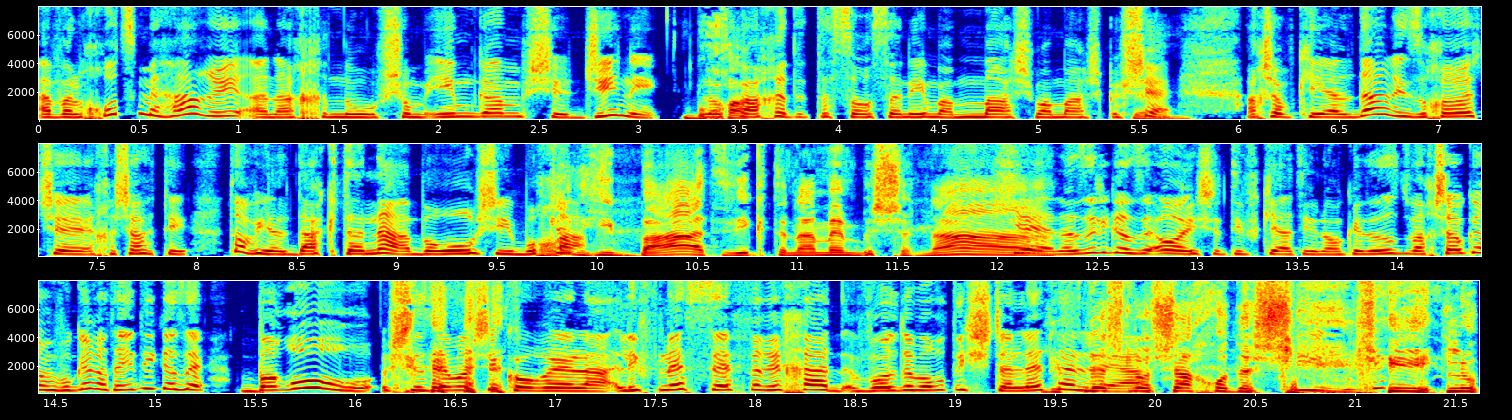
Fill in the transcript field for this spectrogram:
אבל חוץ מהארי, אנחנו שומעים גם שג'יני בוכה. לוקחת את הסורסנים ממש ממש קשה. כן. עכשיו, כילדה אני זוכרת שחשבתי, טוב, היא ילדה קטנה, ברור שהיא בוכה. כן, היא בת והיא קטנה מהם בשנה. כן, אז הייתי כזה, אוי, שתבכה התינוקת הזאת, ועכשיו כמבוגרת הייתי כזה, ברור שזה מה שקורה לה. לפני ספר אחד, וולדמורט השתלט עליה. לפני שלושה חודשים, כאילו.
